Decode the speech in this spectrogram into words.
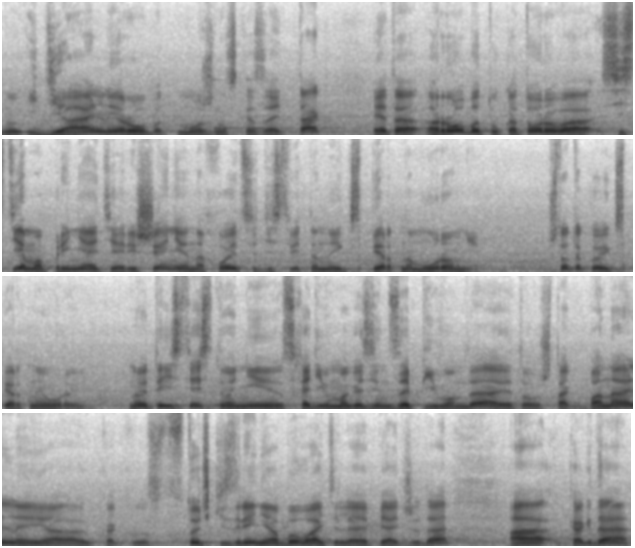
ну, идеальный робот, можно сказать так, это робот, у которого система принятия решения находится действительно на экспертном уровне. Что такое экспертный уровень? Ну, это, естественно, не сходи в магазин за пивом, да, это уж так банально, как с точки зрения обывателя, опять же, да, а когда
